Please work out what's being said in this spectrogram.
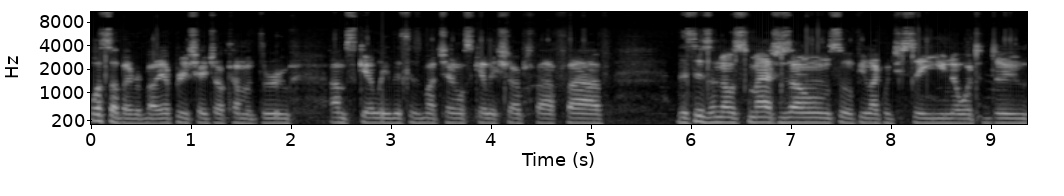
What's up, everybody? I appreciate y'all coming through. I'm Skelly. This is my channel, Skelly Sharpz 55. This is a no smash zone, so if you like what you see, you know what to do.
